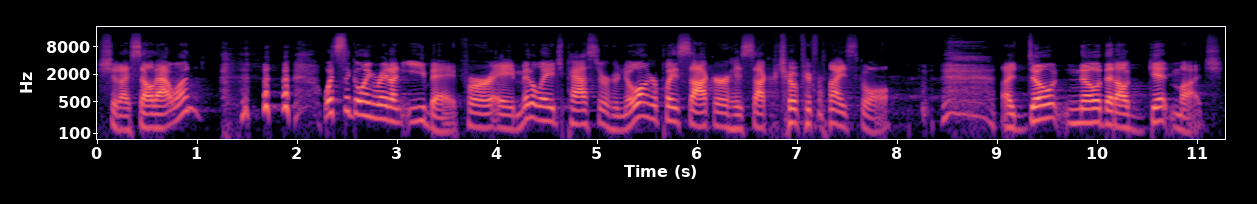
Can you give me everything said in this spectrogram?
Should I sell that one? What's the going rate on eBay for a middle aged pastor who no longer plays soccer, his soccer trophy from high school? I don't know that I'll get much.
